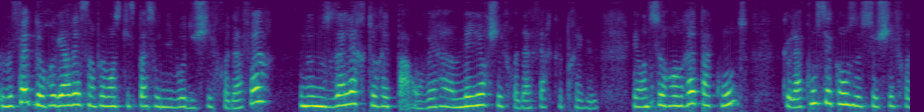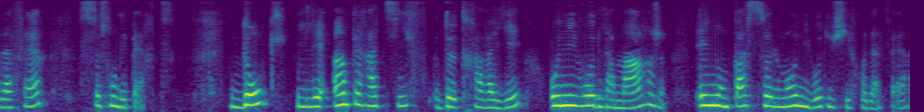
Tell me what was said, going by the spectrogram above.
le fait de regarder simplement ce qui se passe au niveau du chiffre d'affaires ne nous alerterait pas. On verrait un meilleur chiffre d'affaires que prévu. Et on ne se rendrait pas compte que la conséquence de ce chiffre d'affaires, ce sont des pertes. Donc, il est impératif de travailler au niveau de la marge et non pas seulement au niveau du chiffre d'affaires.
